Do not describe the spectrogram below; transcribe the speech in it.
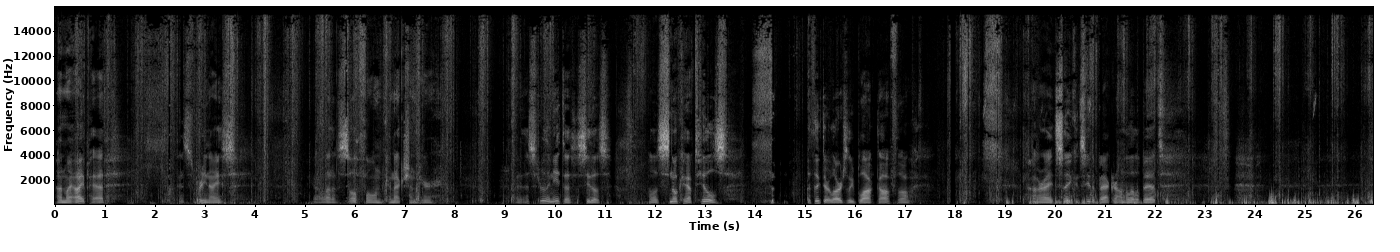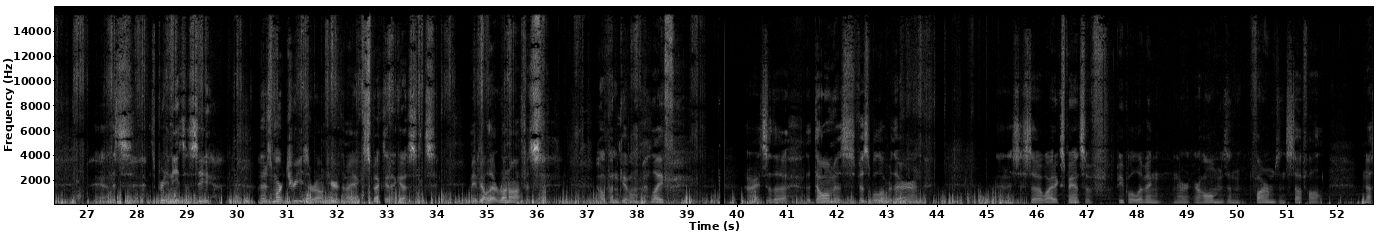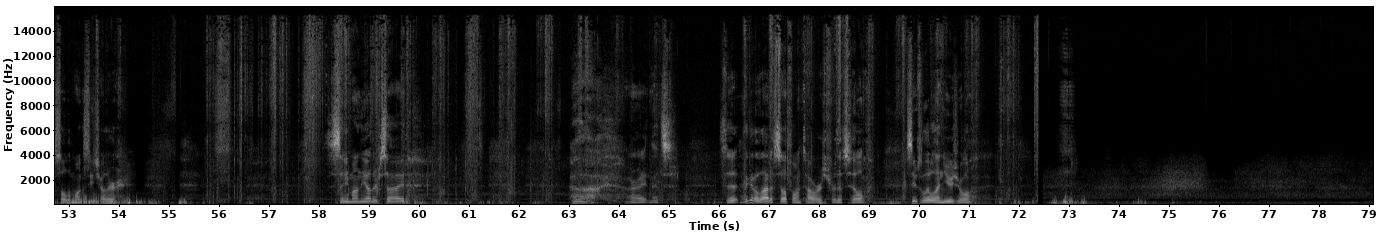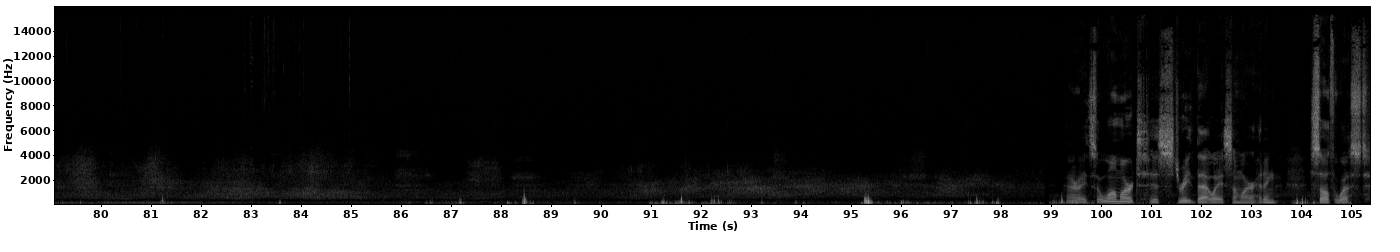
on my iPad. That's pretty nice. Got a lot of cell phone connection here. That's really neat to see those all those snow-capped hills. I think they're largely blocked off though. Alright, so you can see the background a little bit. And it's it's pretty neat to see. There's more trees around here than I expected, I guess. It's maybe all that runoff is helping give them life. Alright, so the the dome is visible over there and and it's just a wide expanse of people living in their, their homes and farms and stuff all nestled amongst each other. Same on the other side. Alright, that's, that's it. They got a lot of cell phone towers for this hill. Seems a little unusual. Alright, so Walmart is straight that way somewhere, heading southwest.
